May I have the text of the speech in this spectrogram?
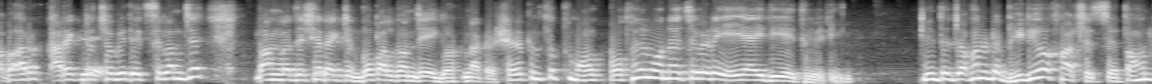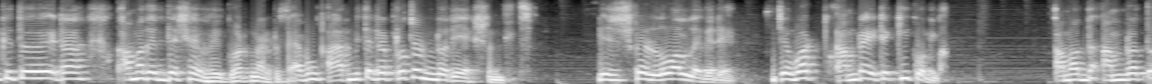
আবার আরেকটা ছবি দেখছিলাম যে বাংলাদেশের একজন গোপালগঞ্জে এই ঘটনাটা সেটা কিন্তু প্রথমে মনে হয়েছিল এটা এআই দিয়ে তৈরি। কিন্তু যখন এটা ভিডিও ফাঁস হচ্ছে তখন কিন্তু এটা আমাদের দেশে হয়ে ঘটনা ঘটেছে এবং আর্মিতে এটা প্রচণ্ড রিয়াকশন দিচ্ছে। বিশেষ করে লোয়ার লেভেলে যে হোয়াট আমরা এটা কি করলাম? আমাদের আমরা তো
